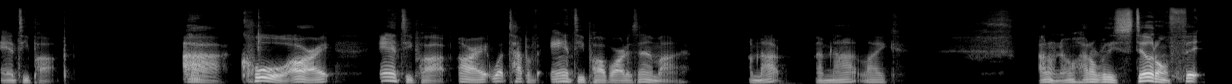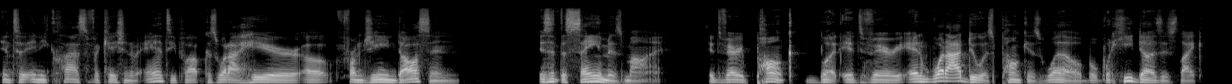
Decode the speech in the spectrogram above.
Anti pop. Ah, cool. All right. Anti pop. All right. What type of anti pop artist am I? I'm not, I'm not like, I don't know. I don't really, still don't fit into any classification of anti pop because what I hear uh, from Jean Dawson isn't the same as mine. It's very punk, but it's very, and what I do is punk as well. But what he does is like,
